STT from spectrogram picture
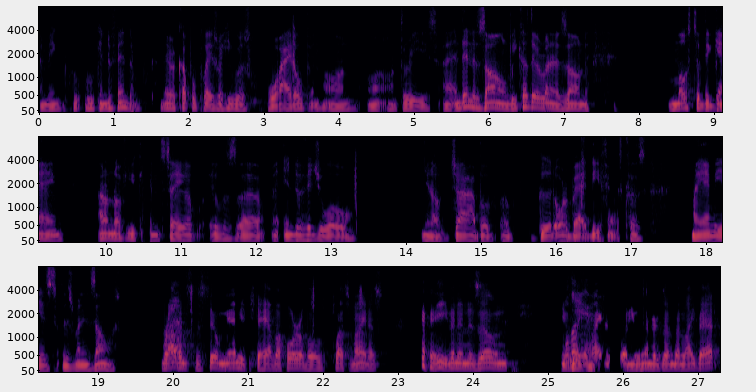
I mean, who, who can defend him? There were a couple plays where he was wide open on, on, on threes. Uh, and then the zone, because they were running a zone most of the game, I don't know if you can say it was uh, an individual, you know, job of, of good or bad defense because Miami is is running zones. Robinson still managed to have a horrible plus minus, even in the zone. He Well, like let me- minus 21 or something like that.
